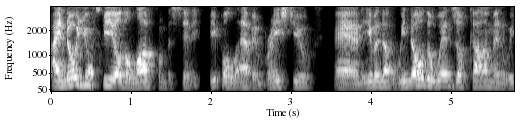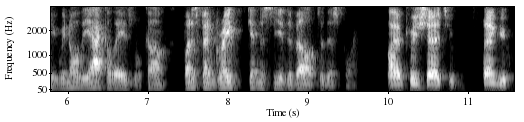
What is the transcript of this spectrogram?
I know you feel the love from the city. People have embraced you, and even though we know the wins will come and we, we know the accolades will come, but it's been great getting to see you develop to this point. I appreciate you. Thank you.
